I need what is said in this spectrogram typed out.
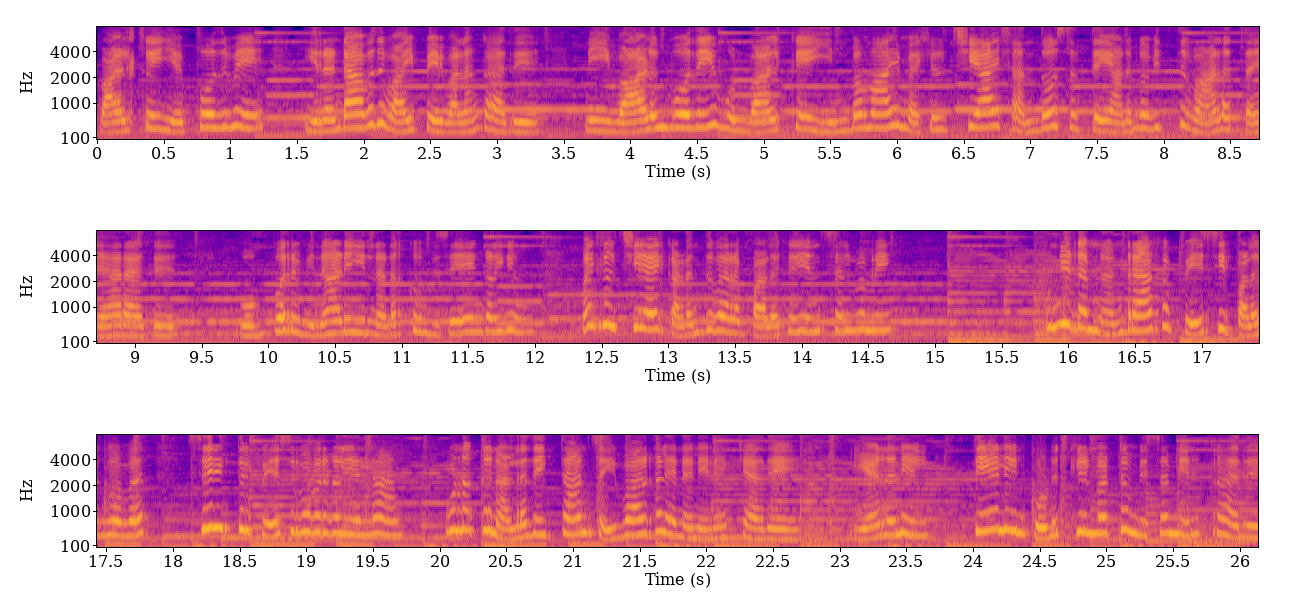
வாழ்க்கை எப்போதுமே இரண்டாவது வாய்ப்பை வழங்காது. நீ வாழும்போதே உன் வாழ்க்கை இன்பமாய் மகிழ்ச்சியாய் சந்தோஷத்தை அனுபவித்து வாழத் தயாராகு. ஒவ்வொரு வினாடியில் நடக்கும் விஷயங்களையும் மகிழ்ச்சியாய் கடந்து வர பழகு என் செல்வமே. உன்னிடம் நன்றாக பேசி பழகுபவர் சிரித்து பேசுபவர்கள் எல்லாம் உனக்கு நல்லதைத்தான் செய்வார்கள் என நினைக்காதே. ஏனெனில் தேனின் கொடுக்கில் மட்டும் விஷம் இருக்காது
